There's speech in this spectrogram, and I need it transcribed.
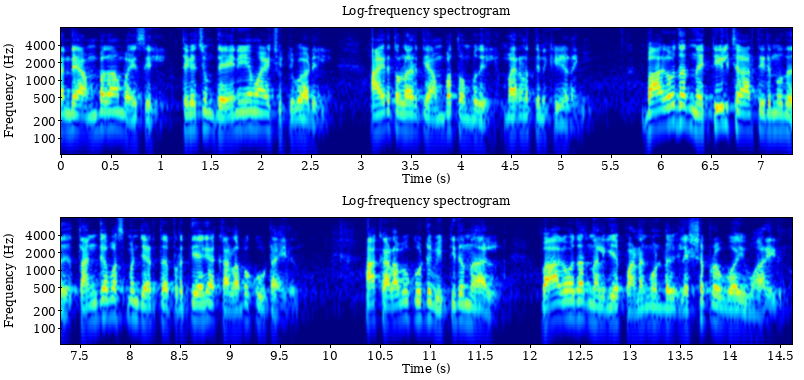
തന്റെ അമ്പതാം വയസ്സിൽ തികച്ചും ദയനീയമായ ചുറ്റുപാടിൽ ആയിരത്തി തൊള്ളായിരത്തി അമ്പത്തൊമ്പതിൽ മരണത്തിന് കീഴടങ്ങി. ഭാഗവതർ നെറ്റിയിൽ ചാർത്തിയിരുന്നത് തങ്കഭസ്മം ചേർത്ത പ്രത്യേക കളവക്കൂട്ടായിരുന്നു ആ കളവക്കൂട്ട് വിറ്റിരുന്നാൽ ഭാഗവതർ നൽകിയ പണം കൊണ്ട് ലക്ഷപ്രഭുവായി മാറിയിരുന്നു.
